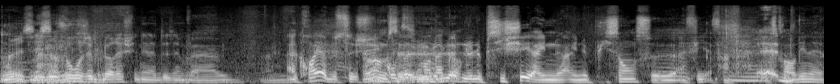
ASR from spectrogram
Oui, c'est le jour où j'ai pleuré, je suis née la deuxième fois. bah oui. Incroyable, je suis Non, complètement d'accord. le- le psyché a une, a une puissance euh, Mm. enfin, Euh, extraordinaire.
